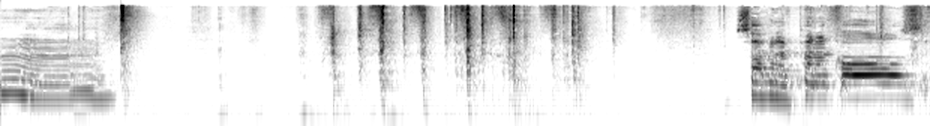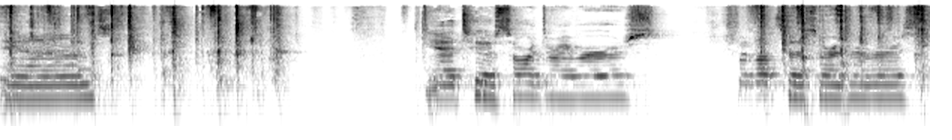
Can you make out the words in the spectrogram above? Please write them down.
Hmm. Seven of Pentacles and yeah, Two of Swords reverse. What about Two of Swords reverse?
